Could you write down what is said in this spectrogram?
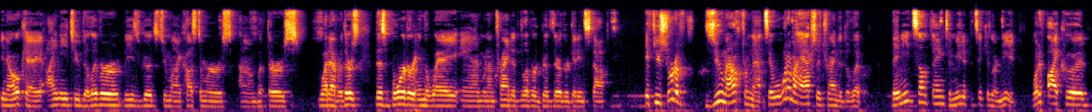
you know, okay, I need to deliver these goods to my customers, um, but there's whatever, there's this border in the way, and when I'm trying to deliver goods there, they're getting stopped. If you sort of zoom out from that and say, well, what am I actually trying to deliver? They need something to meet a particular need. What if I could,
